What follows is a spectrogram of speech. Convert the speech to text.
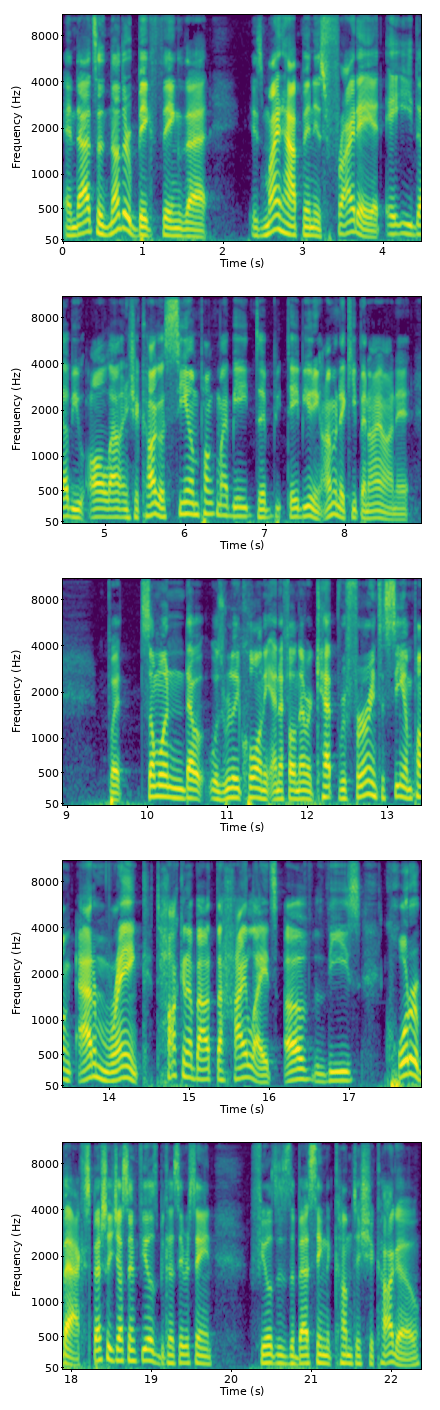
and that's another big thing that is might happen is Friday at AEW All Out in Chicago. CM Punk might be deb- debuting. I'm gonna keep an eye on it. But someone that was really cool on the NFL Network kept referring to CM Punk, Adam Rank, talking about the highlights of these quarterbacks, especially Justin Fields, because they were saying Fields is the best thing to come to Chicago,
